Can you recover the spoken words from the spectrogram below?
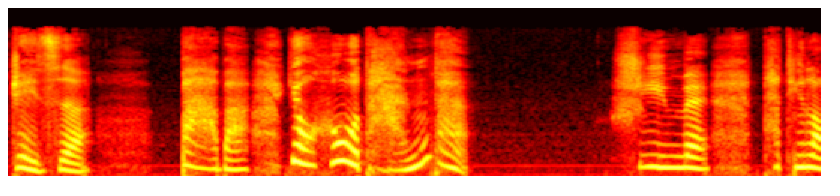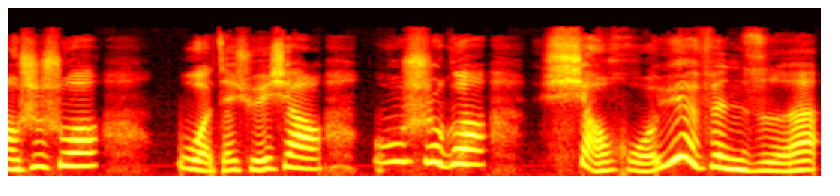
这次，爸爸要和我谈谈，是因为他听老师说我在学校是个小活跃分子。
